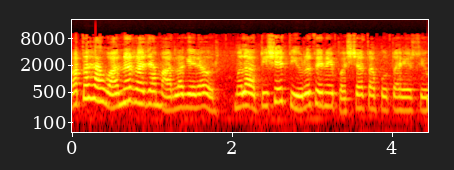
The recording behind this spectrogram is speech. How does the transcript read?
आता हा वानर राजा मारला गेल्यावर मला अतिशय तीव्रतेने पश्चाताप होत आहे असे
